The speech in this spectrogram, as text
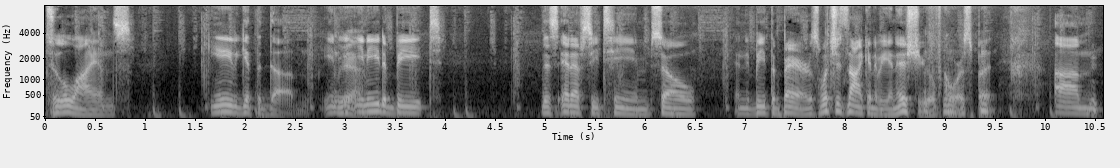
to the Lions. You need to get the dub. You, Yeah. you need to beat this NFC team. So and you beat the Bears, which is not going to be an issue, of course, but. Um,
